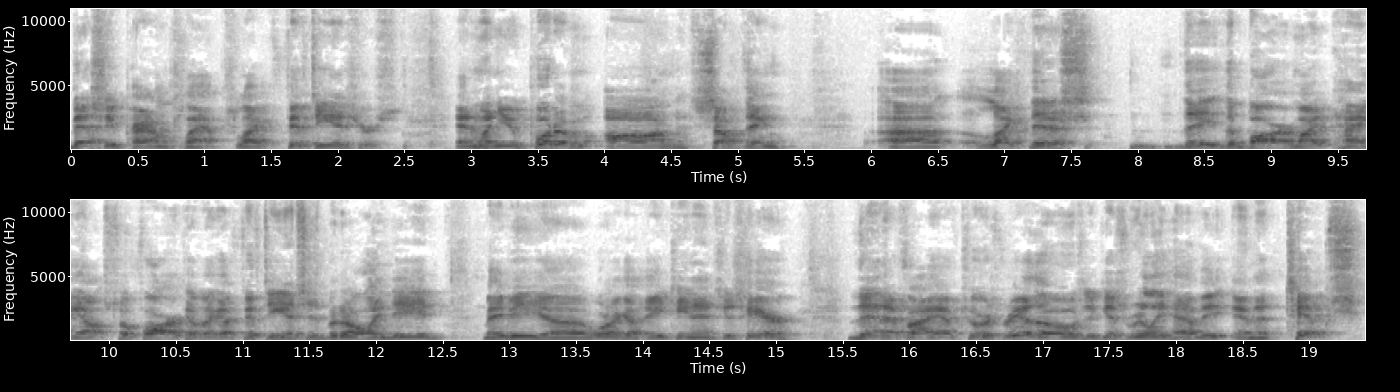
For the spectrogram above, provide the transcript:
Bessey panel clamps, like 50 inches. And when you put them on something uh, like this, they, the bar might hang out so far because I got 50 inches, but I only need maybe, uh, what I got, 18 inches here. Then if I have two or three of those, it gets really heavy and it tips.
